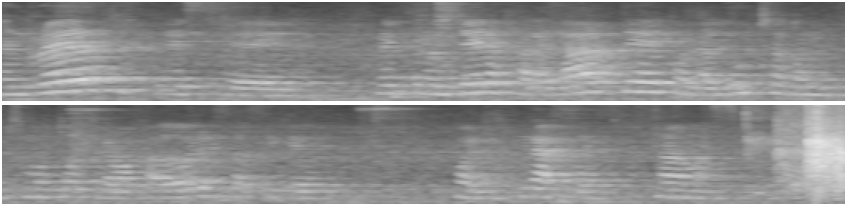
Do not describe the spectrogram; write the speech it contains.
en, red, es, eh, no hay fronteras para el arte, con la lucha, con, somos todos trabajadores, así que, bueno, gracias, nada más.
